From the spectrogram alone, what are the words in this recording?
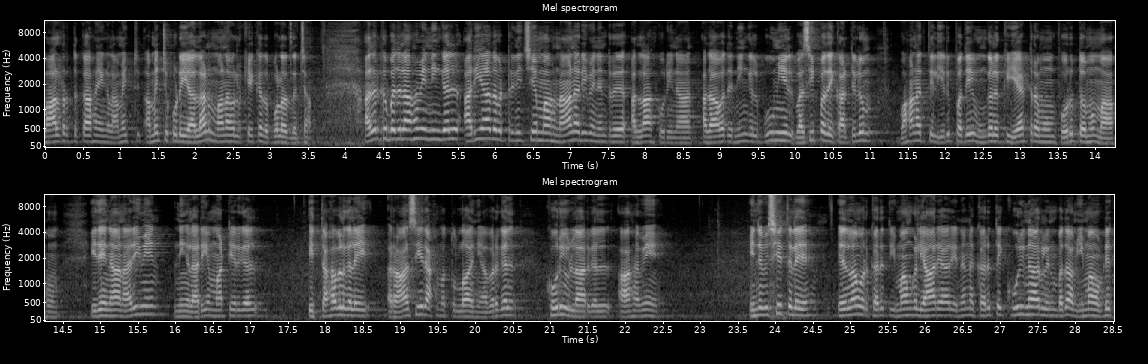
வாழ்கிறதுக்காக எங்களை அமைச்சு அமைச்சக்கூடிய மாணவர்கள் கேட்கறது போல இருந்துச்சான் அதற்கு பதிலாகவே நீங்கள் அறியாதவற்றை நிச்சயமாக நான் அறிவேன் என்று அல்லாஹ் கூறினான். அதாவது நீங்கள் பூமியில் வசிப்பதை காட்டிலும் வானத்தில் இருப்பதே உங்களுக்கு ஏற்றமும் பொருத்தமும் ஆகும். இதை நான் அறிவேன் நீங்கள் அறிய மாட்டீர்கள். இத்தகவல்களை ராசீர் அஹமத்துல்லாஹி அவர்கள் கூறியுள்ளார்கள். ஆகவே இந்த விஷயத்தில் இதெல்லாம் ஒரு கருத்து. இமாம்கள் யார் யார் என்னென்ன கருத்தை கூறினார்கள் என்பதை இமாம் அப்படியே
